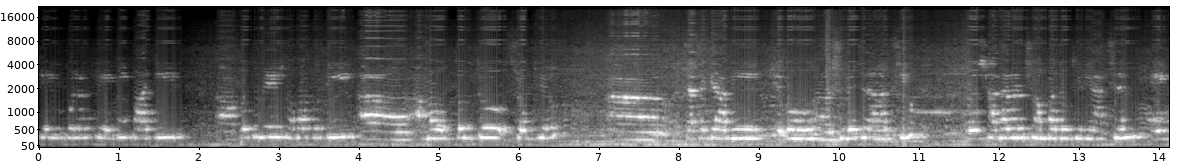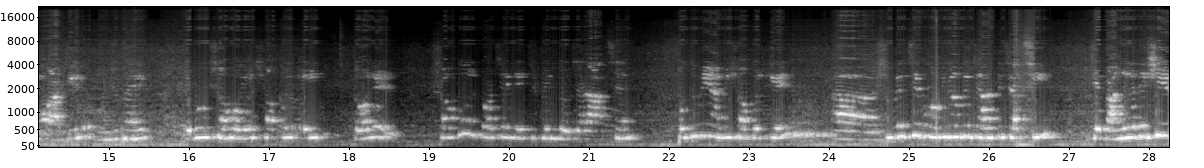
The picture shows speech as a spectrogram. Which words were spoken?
সেই উপলক্ষে এবি পার্টির প্রথমে সভাপতি আমার অত্যন্ত শ্রদ্ধেয়। যাকে আমি এবং শুভেচ্ছা জানাচ্ছি। সাধারণ সম্পাদক যিনি আছেন এই পার্টির মঞ্জু ভাই এবং সহ এই সকল এই দলের সকল পর্যায়ের নেতৃবৃন্দ যারা আছেন, প্রথমে আমি সকলকে শুভেচ্ছা এবং অভিনন্দন জানাতে চাচ্ছি। যে বাংলাদেশের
